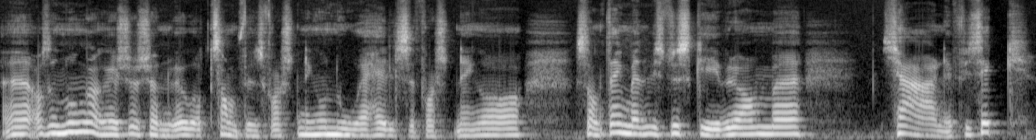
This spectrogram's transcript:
altså Noen ganger så skjønner vi jo godt samfunnsforskning og noe helseforskning og sånne ting, men hvis du skriver om kjernefysikk Eh,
